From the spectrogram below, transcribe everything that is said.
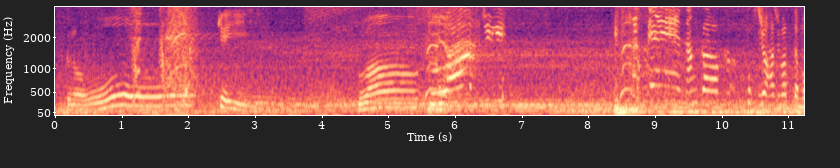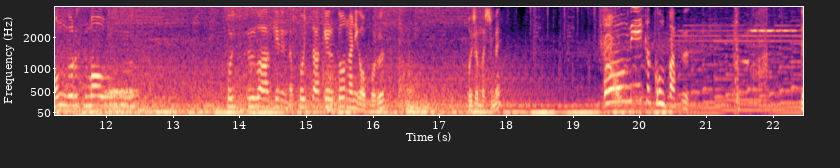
くの、おー、オッケー。うわーん、うわーちえー、なんか、突如始まったモンゴル相撲。こいつは開けるんだ。こいつ開けると何が起こる？お邪魔します。おめえかコンパス。ゲ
